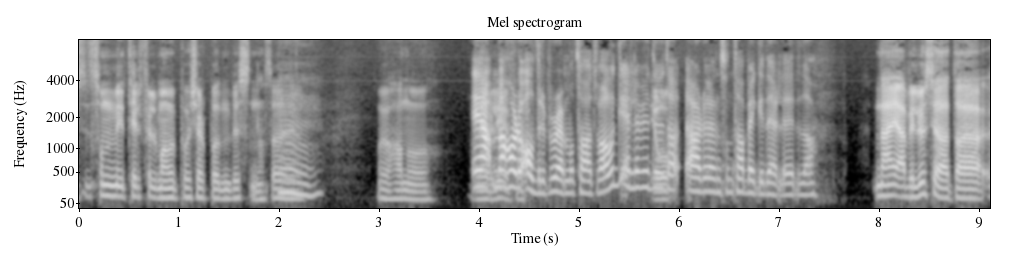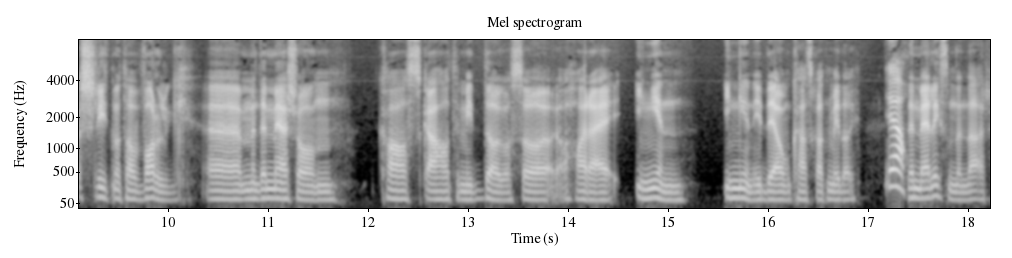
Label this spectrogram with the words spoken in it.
Som i tilfelle man blir kjørt på den bussen. Så Mm. må jo ha noe Ja, men har du aldri problemer med å ta et valg, eller du, da, er du en som tar begge deler da? Nei, jeg vil jo si at jeg sliter med å ta valg, eh, men det er mer sånn Hva skal jeg ha til middag? Og så har jeg ingen, ingen idé om hva jeg skal ha til middag. Ja. Det er mer liksom den der.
